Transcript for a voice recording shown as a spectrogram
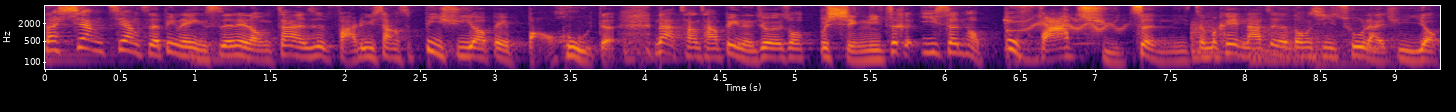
那像这样子的病。人隐私的内容当然是法律上是必须要被保护的。那常常病人就会说：“不行，你这个医生哦不法取证，你怎么可以拿这个东西出来去用？”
